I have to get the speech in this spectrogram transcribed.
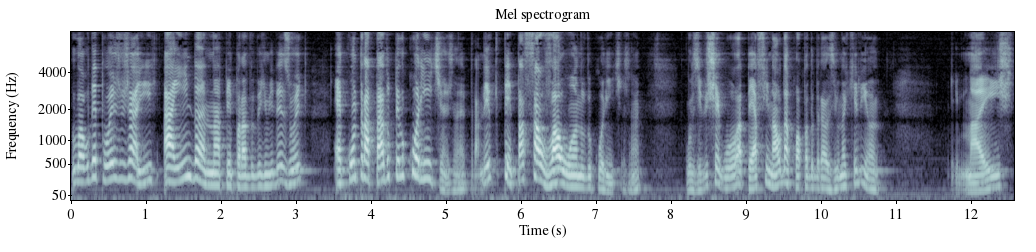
logo depois o Jair, ainda na temporada 2018, é contratado pelo Corinthians, né? Para meio que tentar salvar o ano do Corinthians, né? Inclusive chegou até a final da Copa do Brasil naquele ano. Mas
